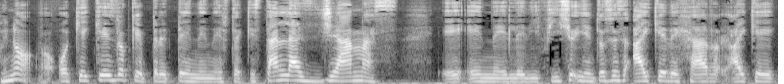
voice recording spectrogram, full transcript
Bueno, ¿qué, ¿qué es lo que pretenden? Este, que están las llamas eh, en el edificio y entonces hay que dejar, hay que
